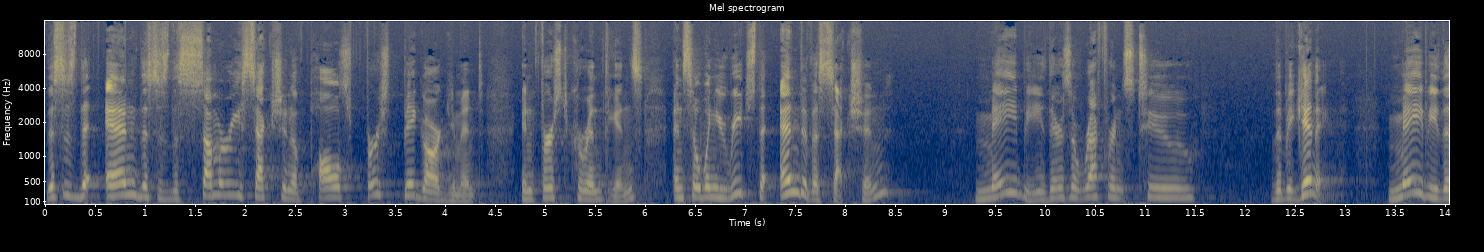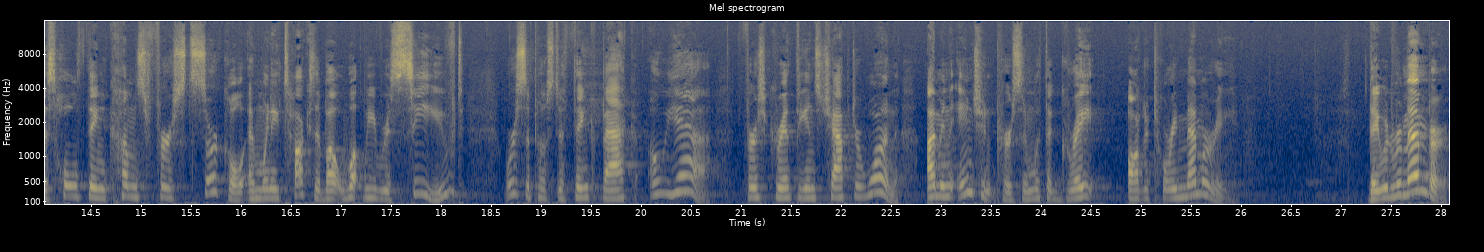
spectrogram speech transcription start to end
This is the end, this is the summary section of Paul's first big argument in 1 Corinthians. And so when you reach the end of a section, maybe there's a reference to the beginning maybe this whole thing comes first circle, and when he talks about what we received, we're supposed to think back, oh, yeah, 1 Corinthians chapter 1. I'm an ancient person with a great auditory memory. They would remember.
